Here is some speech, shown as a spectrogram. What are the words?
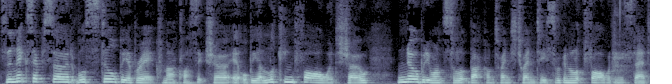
So the next episode will still be a break from our classic show. It will be a looking forward show. Nobody wants to look back on 2020, so we're going to look forward instead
